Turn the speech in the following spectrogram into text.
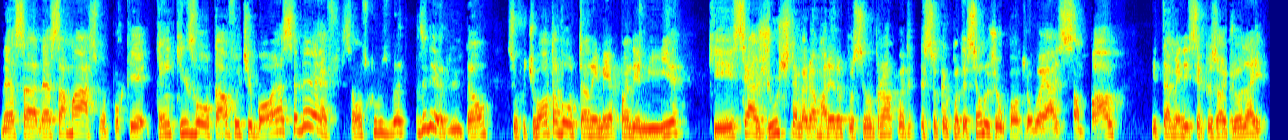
nessa, nessa máxima, porque quem quis voltar ao futebol é a CBF, são os clubes brasileiros. Então, se o futebol está voltando em meia pandemia, que se ajuste da melhor maneira possível para não acontecer o que aconteceu no jogo contra o Goiás e São Paulo e também nesse episódio Daí.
